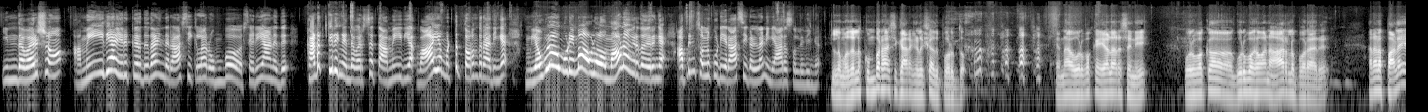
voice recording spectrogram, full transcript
இந்த வருஷம் அமைதியாக இருக்கிறது தான் இந்த ராசிக்கெல்லாம் ரொம்ப சரியானது. கடத்திடுங்க இந்த வருஷத்தை அமைதியாக வாயை மட்டும் திறந்துடாதீங்க எவ்வளோ முடியுமோ அவ்வளோ மௌன விரதம் இருங்க அப்படின்னு சொல்லக்கூடிய ராசிகள்லாம் நீங்கள் யாரை சொல்லுவீங்க? இல்லை முதல்ல கும்பராசிக்காரங்களுக்கு அது பொருந்தும் ஏன்னா ஒரு பக்கம் ஏழரசனி ஒரு பக்கம் குரு பகவான் ஆறில் போகிறாரு அதனால் பழைய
